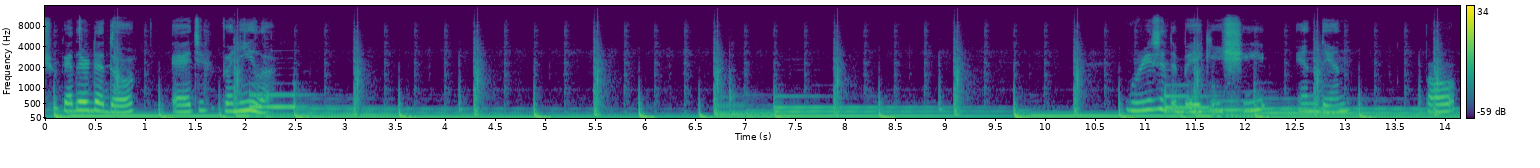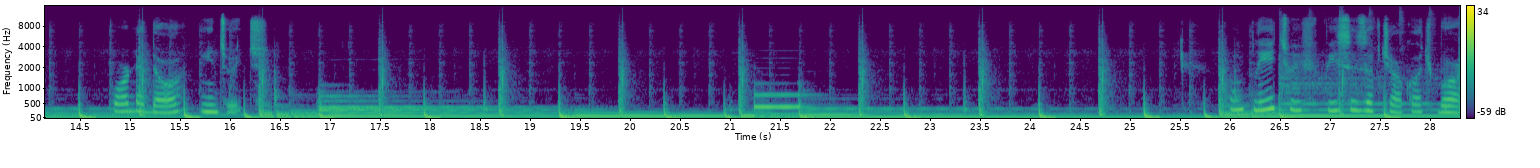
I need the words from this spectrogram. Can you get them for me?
To gather the dough, add vanilla. Grease the baking sheet and then pour, pour the dough into it. Complete with pieces of chocolate bar.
